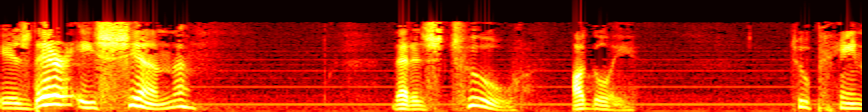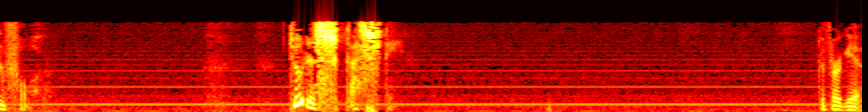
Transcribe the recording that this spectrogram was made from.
Is there a sin that is too ugly, too painful, too disgusting to forgive?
